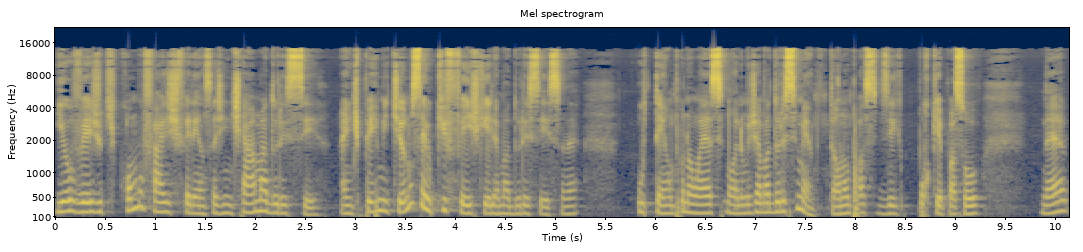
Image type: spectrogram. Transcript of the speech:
E eu vejo que como faz diferença a gente amadurecer, a gente permitir, eu não sei o que fez que ele amadurecesse, né? O tempo não é sinônimo de amadurecimento. Então não posso dizer que porque passou, né,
